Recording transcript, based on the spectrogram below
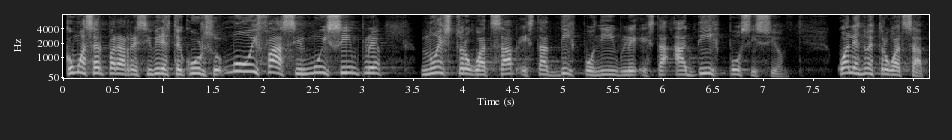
¿Cómo hacer para recibir este curso? Muy fácil, muy simple. Nuestro WhatsApp está disponible, está a disposición. ¿Cuál es nuestro WhatsApp?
